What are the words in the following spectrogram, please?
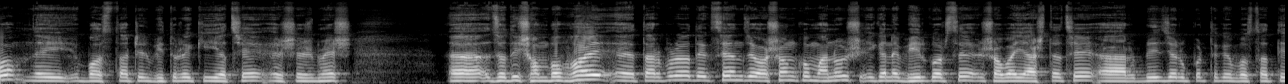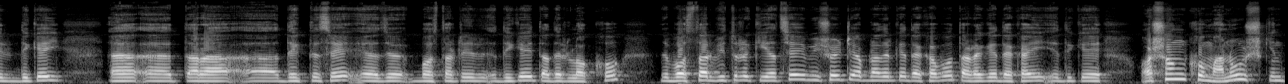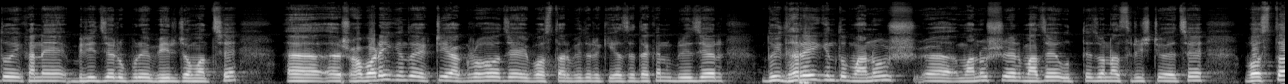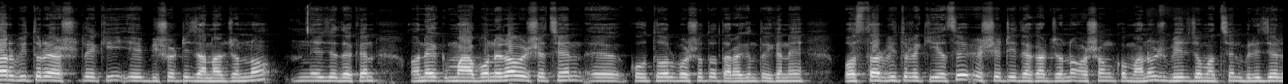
এই বস্তাটির ভিতরে কি আছে শেষমেশ। যদি সম্ভব হয় তারপরেও দেখছেন যে অসংখ্য মানুষ এখানে ভিড় করছে, সবাই আসতেছে, আর ব্রিজের উপর থেকে বস্তাটির দিকেই তারা দেখতেছে যে বস্তাটির দিকেই তাদের লক্ষ্য। যে বস্তার ভিতরে কি আছে এই বিষয়টি আপনাদেরকে দেখাবো। তার আগে দেখাই, এদিকে অসংখ্য মানুষ কিন্তু এখানে ব্রিজের উপরে ভিড় জমাচ্ছে। সবারই কিন্তু একটি আগ্রহ যে এই বস্তার ভিতরে কি আছে। দেখেন, ব্রিজের দুই ধারেই কিন্তু মানুষ মানুষের মাঝে উত্তেজনা সৃষ্টি হয়েছে। বস্তার ভিতরে আসলে কি, এই বিষয়টি জানার জন্য। এই যে দেখেন, অনেক মা বোনেরাও এসেছেন। কৌতূহলবশত তারা কিন্তু এখানে বস্তার ভিতরে কি আছে? সেটি দেখার জন্য অসংখ্য মানুষ ভিড় জমাচ্ছেন। ব্রিজের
